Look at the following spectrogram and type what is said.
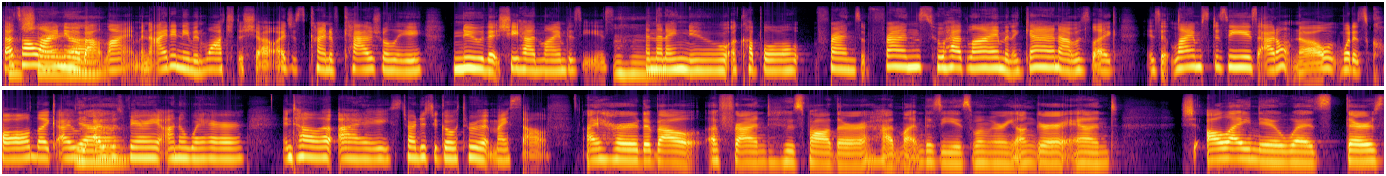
that's I'm all I knew yeah. about Lyme. And I didn't even watch the show. I just kind of casually knew that she had Lyme disease. Mm-hmm. And then I knew a couple friends of friends who had Lyme. And again, I was like, is it Lyme's disease? I don't know what it's called. Like, I, I was very unaware until I started to go through it myself. I heard about a friend whose father had Lyme disease when we were younger, and all I knew was there's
